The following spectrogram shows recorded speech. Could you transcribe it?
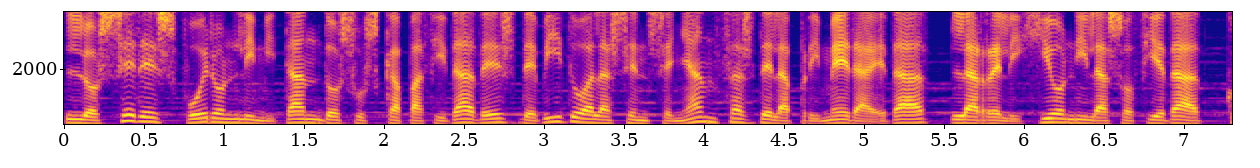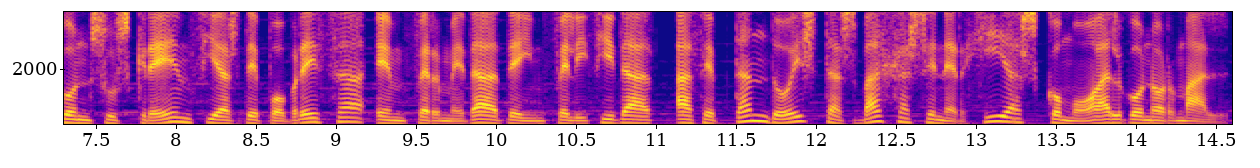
Los seres fueron limitando sus capacidades debido a las enseñanzas de la primera edad, la religión y la sociedad, con sus creencias de pobreza, enfermedad e infelicidad, aceptando estas bajas energías como algo normal.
